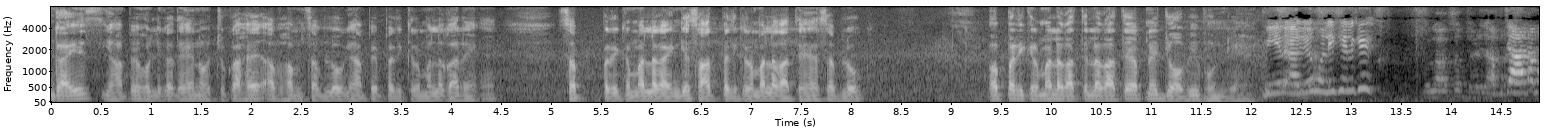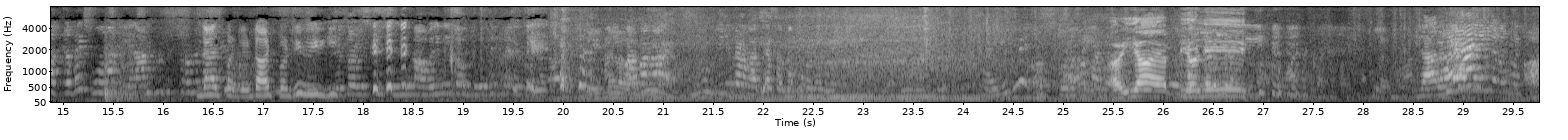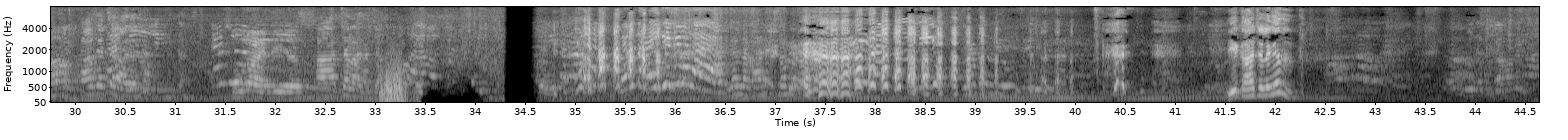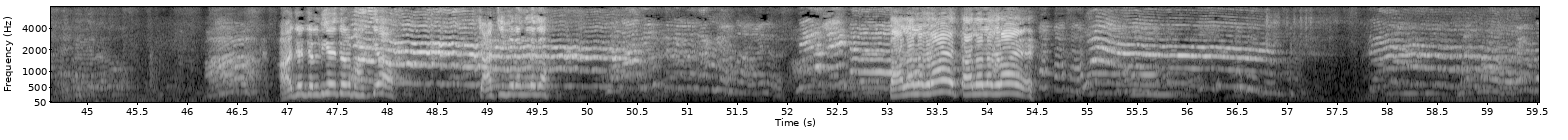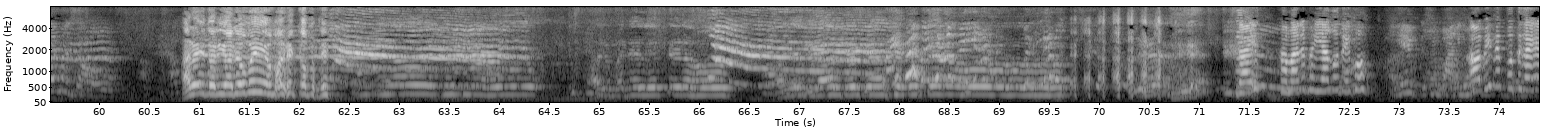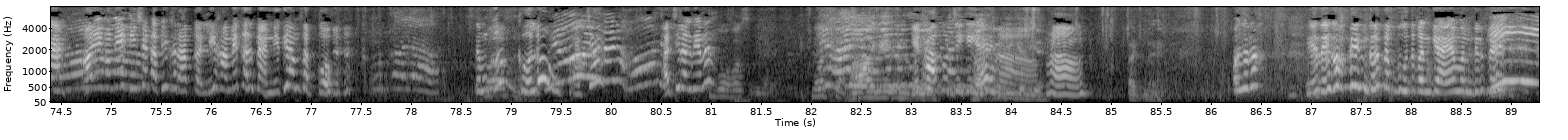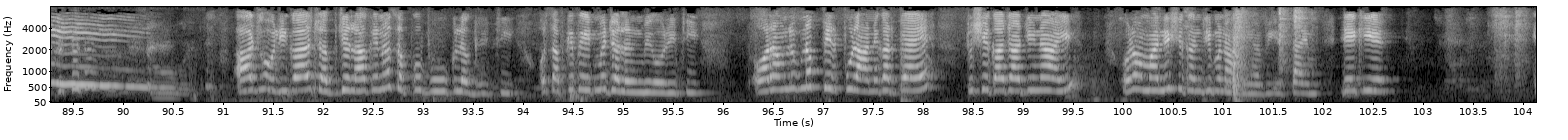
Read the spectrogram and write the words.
गाइस यहाँ पे होलिका दहन हो चुका है। अब हम सब लोग यहाँ पे परिक्रमा लगा रहे हैं। सब परिक्रमा लगाएँगे सात परिक्रमा लगाते हैं सब लोग। और परिक्रमा लगाते लगाते अपने जॉ भी भून रहे हैं वीर आ गए होली खेल के अब ज़्यादा मत कर भाई सोना डांट पड़ रही डांट पड़ रही वीर की। भैया हैप्पी होली। ये कहाँ चले गए? आजा जल्दी इधर भाग गया चाची के रंग लगा। ताला लग रहा है, ताला लग रहा है। अरे, इधर आ जाओ भाई, हमारे कपड़े। हमारे भैया को देखो। अभी से पुत गए हैं। और ये मम्मी टी शर्ट अभी खराब कर ली। हमें कल पहननी थी हम सबको। तुमको? खोलो। अच्छा। अच्छी लग रही है ना? हाँ। ये ठाकुर जी की है। हाँ। और जरा ये देखो इनको सब भूत बन के हैं मंदिर से आज होली का सब जला के ना सबको भूख लग रही थी और सबके पेट में जलन भी हो रही थी। और हम लोग ना फिर पुराने घर पे आए तो शिका चाची ने आई और हमारे लिए शिकंजी बना दी अभी इस टाइम देखिए।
